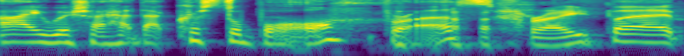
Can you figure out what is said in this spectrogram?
I wish I had that crystal ball for us. right. But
